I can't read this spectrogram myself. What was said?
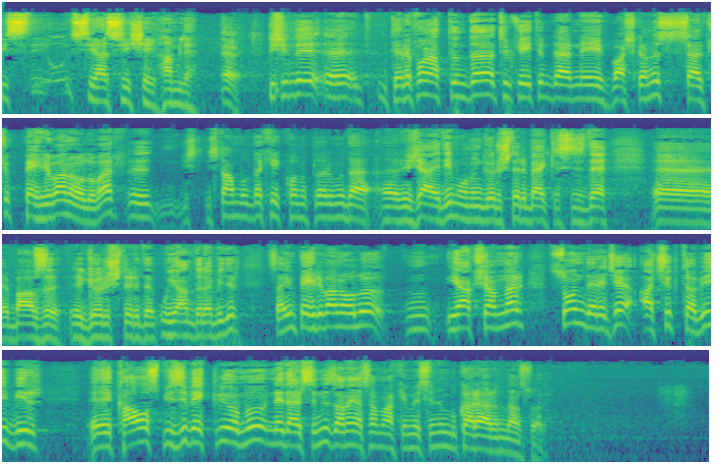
si- siyasi şey hamle. Evet. Şimdi e, telefon hattında Türk Eğitim Derneği Başkanı Selçuk Pehlivanoğlu var. E, İst- İstanbul'daki konuklarımı da e, rica edeyim. Onun görüşleri belki sizde e, bazı e, görüşleri de uyandırabilir. Sayın Pehlivanoğlu iyi akşamlar. Son derece açık tabii bir e, kaos bizi bekliyor mu? Ne dersiniz Anayasa Mahkemesi'nin bu kararından sonra?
